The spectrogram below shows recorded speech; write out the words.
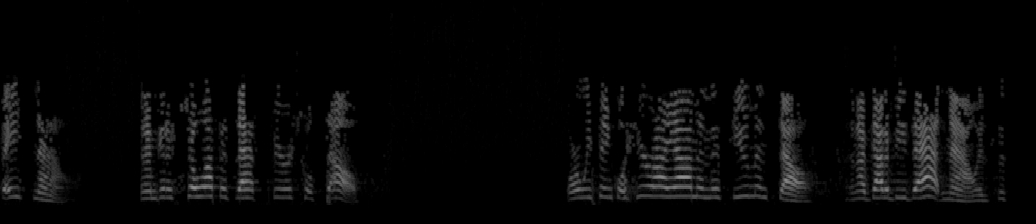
face now. And I'm going to show up as that spiritual self. Or we think, well, here I am in this human self. And I've got to be that now. It's this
